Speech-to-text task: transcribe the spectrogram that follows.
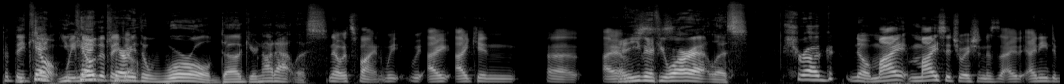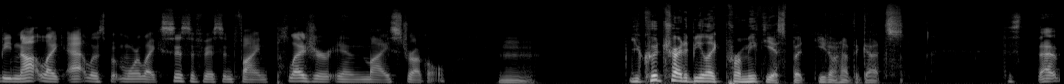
But they you can't. don't. You we can't know that carry the world, Doug. You're not Atlas. No, it's fine. We, we, I, I can. Uh, I. And even if you are Atlas, shrug. no, my my situation is I, I need to be not like Atlas, but more like Sisyphus, and find pleasure in my struggle. Hmm. You could try to be like Prometheus, but you don't have the guts. This that.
